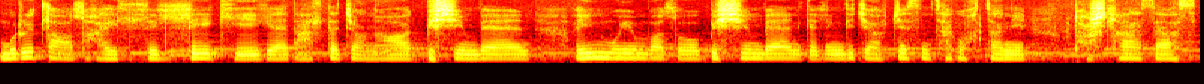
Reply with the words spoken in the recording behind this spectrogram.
мөрөөдлөө олох аяллалыг хийгээд алдаж оноод биш юм байна. Энэ муу юм болов биш юм байна гэл ингэж явж исэн цаг хугацааны туршлагаасаа бас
